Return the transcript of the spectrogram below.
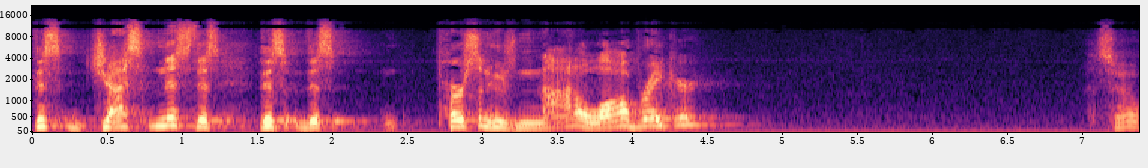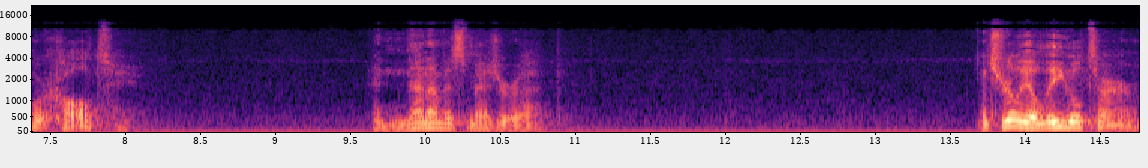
this justness, this, this, this person who's not a lawbreaker, that's who we're called to. And none of us measure up. It's really a legal term.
